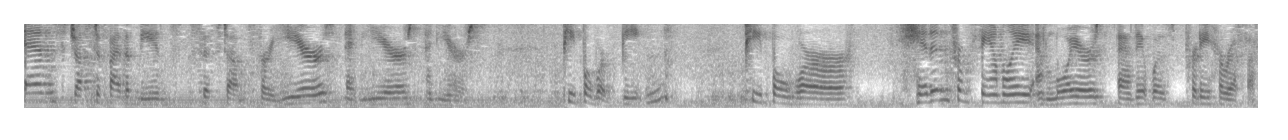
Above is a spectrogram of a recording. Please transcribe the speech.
ends justify the means system for years and years and years. People were beaten. People were hidden from family and lawyers, and it was pretty horrific.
